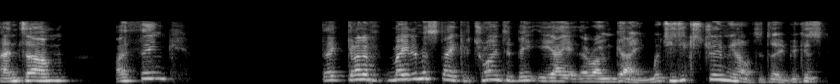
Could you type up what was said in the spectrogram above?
and um, I think they kind of made a mistake of trying to beat EA at their own game, which is extremely hard to do because,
